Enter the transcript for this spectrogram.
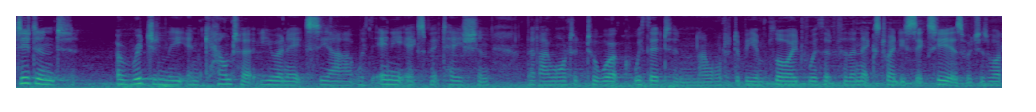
didn't originally encounter UNHCR with any expectation that I wanted to work with it and I wanted to be employed with it for the next 26 years, which is what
